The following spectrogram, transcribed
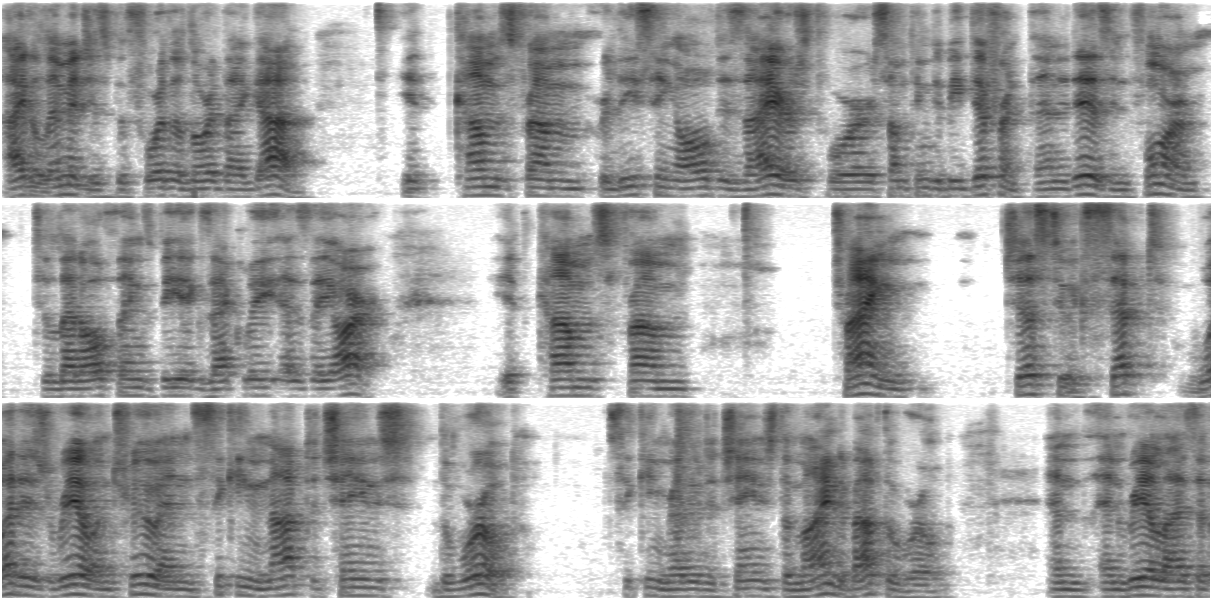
idol images before the lord thy god. It comes from releasing all desires for something to be different than it is in form to let all things be exactly as they are. It comes from trying just to accept what is real and true and seeking not to change the world, seeking rather to change the mind about the world and, and realize that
